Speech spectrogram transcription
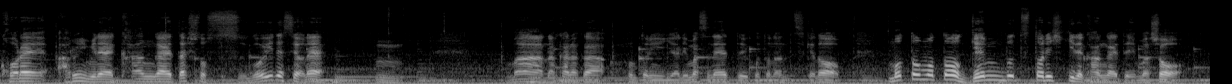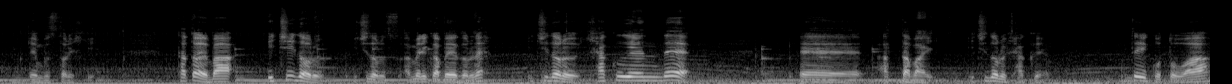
これある意味ね考えた人すごいですよね。まあなかなか本当にやりますねということなんですけどもともと現物取引で考えてみましょう。現物取引。例えば1ドル。1ドルアメリカ米ドルね。1ドル100円で、えー、あった場合1ドル100円。っていうことは、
